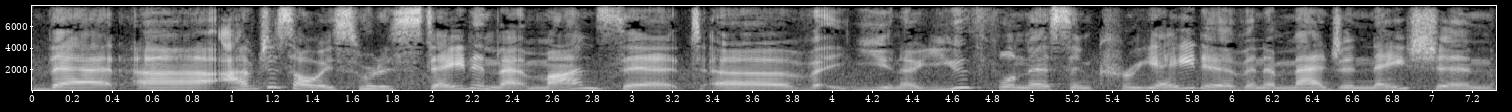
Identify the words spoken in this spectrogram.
that uh, I've just always sort of stayed in that mindset of, you know, youthfulness and creative and imagination.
